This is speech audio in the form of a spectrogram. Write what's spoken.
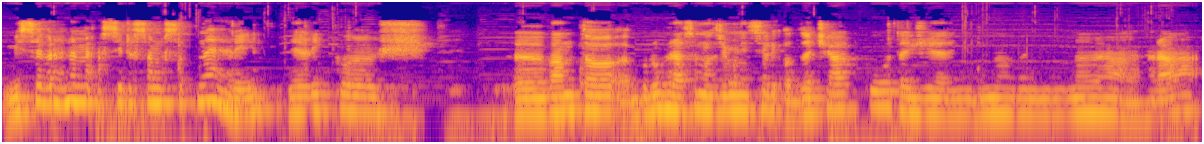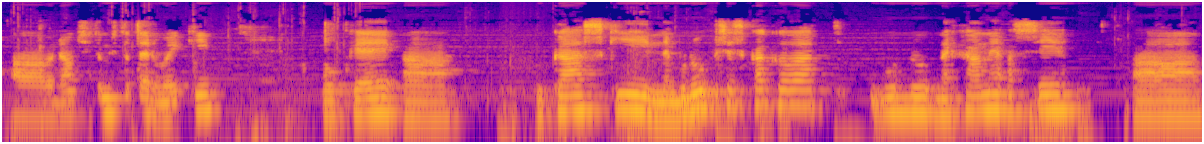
My se vrhneme asi do samostatné hry, jelikož uh, vám to budu hrát samozřejmě celý od začátku, takže nová hra a dám si to místo té dvojky. OK, a ukázky nebudu přeskakovat, budu, nechám je asi a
